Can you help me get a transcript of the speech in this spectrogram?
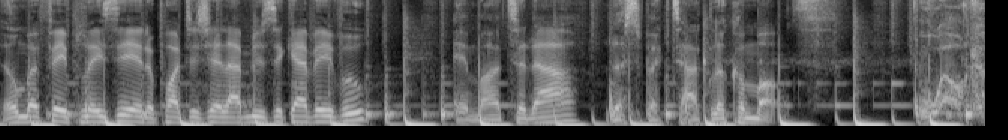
Il me fait plaisir de partager la musique avec vous. Et maintenant, le spectacle commence. Welcome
